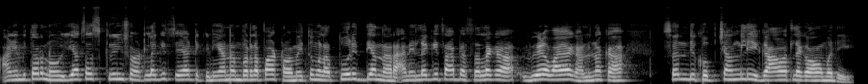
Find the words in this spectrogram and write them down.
आणि मित्रांनो याचा स्क्रीनशॉट लगेच या ठिकाणी या नंबरला पाठवा. मी तुम्हाला त्वरित देणार आणि लगेच अभ्यासाला लागा. वेळ वाया घालू नका. संधी खूप चांगली गावातल्या गावामध्ये.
